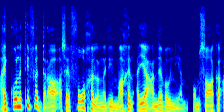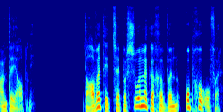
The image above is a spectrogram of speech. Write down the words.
Hy kon dit nie verdra as sy volgelinge die mag in eie hande wou neem om sake aan te help nie. Dawid het sy persoonlike gewin opgeoffer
